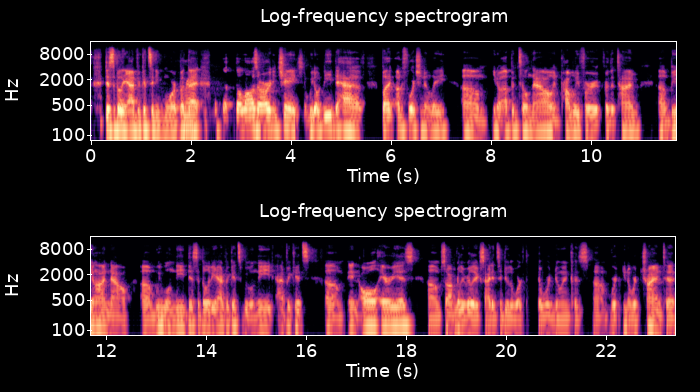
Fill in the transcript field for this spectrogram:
disability advocates anymore, but right. that the, the, laws are already changed and we don't need to have. But unfortunately, um, you know, up until now and probably for for the time um, beyond now, um, we will need disability advocates. We will need advocates um, in all areas. Um, so I'm really, really excited to do the work that we're doing because um, we're you know we're trying to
